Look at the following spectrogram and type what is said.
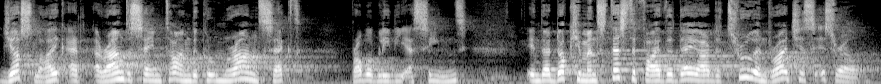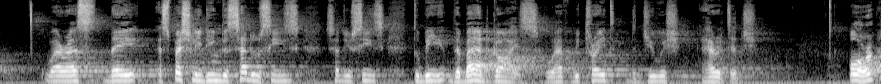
Just like at around the same time, the Qumran sect, probably the Essenes, in their documents testify that they are the true and righteous Israel, whereas they especially deem the Sadducees, Sadducees to be the bad guys who have betrayed the Jewish heritage. Or,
